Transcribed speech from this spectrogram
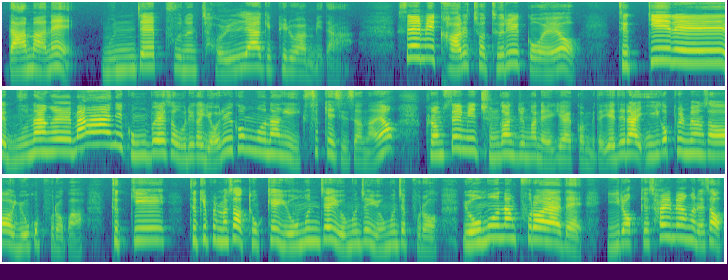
나만의 문제 푸는 전략이 필요합니다. 쌤이 가르쳐 드릴 거예요. 듣기를 문항을 많이 공부해서 우리가 17문항이 익숙해지잖아요. 그럼 쌤이 중간중간 얘기할 겁니다. 얘들아 이거 풀면서 요거 풀어봐. 듣기 듣기 풀면서 독해 요 문제 요 문제 요 문제 풀어. 요 문항 풀어야 돼. 이렇게 설명을 해서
